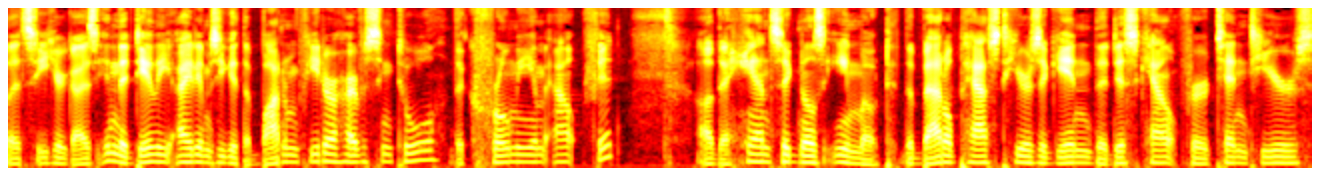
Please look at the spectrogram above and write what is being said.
Let's see here, guys. In the daily items, you get the bottom feeder harvesting tool, the chromium outfit, uh, the hand signals emote, the battle pass tiers again, the discount for 10 tiers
